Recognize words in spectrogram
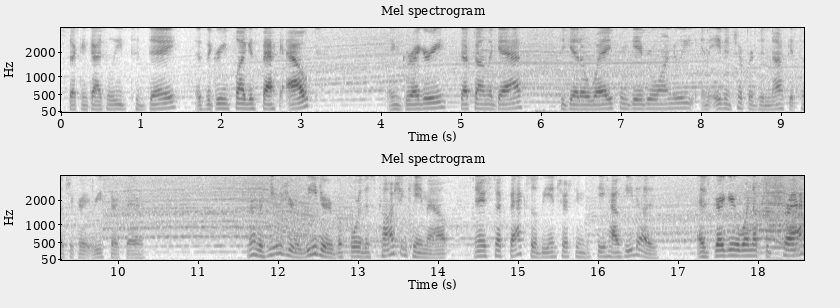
second guy to lead today as the green flag is back out. And Gregory stepped on the gas to get away from Gabriel Wanderley, and Aiden Shepard did not get such a great restart there. Remember, he was your leader before this caution came out. Now he's stuck back, so it'll be interesting to see how he does. As Gregory went up the track,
